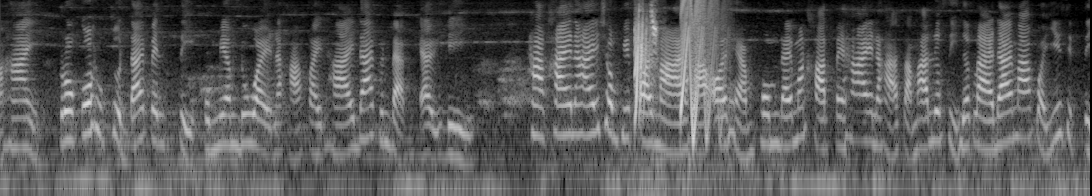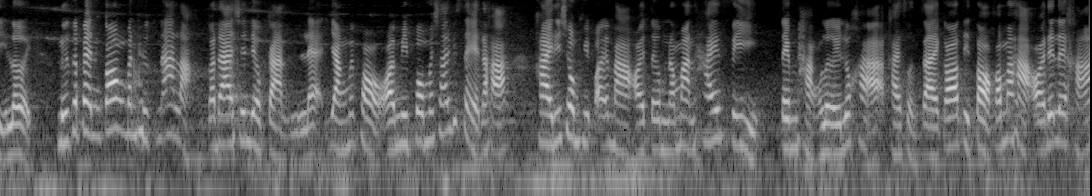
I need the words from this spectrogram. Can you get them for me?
มาให้ โลโก้ทุกจุดได้เป็นสีโครเมียมด้วยนะคะ ไฟท้ายได้เป็นแบบ LED หากใครนะคะที่ชมคลิปออยมานะคะออยแถมพรมไดมอนด์คัตไปให้นะคะ สามารถเลือกสีเลือกลายได้มากกว่า 20 สีเลย หรือจะเป็นกล้องบันทึกหน้าหลังก็ได้เช่นเดียวกัน และยังไม่พอออยมีโปรโมชั่นพิเศษนะคะ ใครที่ชมคลิปออยมาออยเติมน้ำมันให้ฟรีเต็มถังเลยลูกค้าใครสนใจก็ติดต่อเข้ามาหาออยได้เลยค่ะ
